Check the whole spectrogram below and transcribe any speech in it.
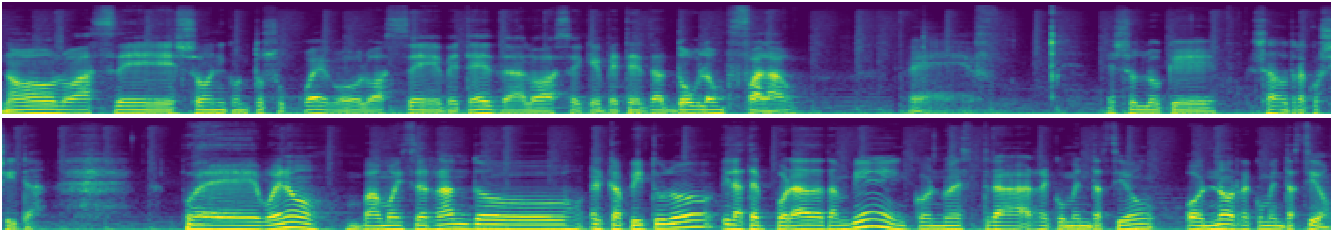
No lo hace Sony con todos sus juegos, lo hace Bethesda, lo hace que Bethesda dobla un Fallout. Eh, eso es lo que. Esa es otra cosita. Pues bueno, vamos a ir cerrando el capítulo y la temporada también con nuestra recomendación o no recomendación.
